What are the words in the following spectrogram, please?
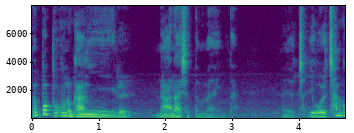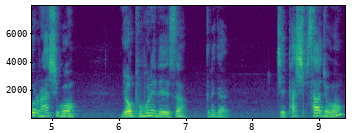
헌법 부분은 강의를 안 하셨던 모양입니다. 예, 이걸 참고를 하시고 이 부분에 대해서 그러니까 제 84조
